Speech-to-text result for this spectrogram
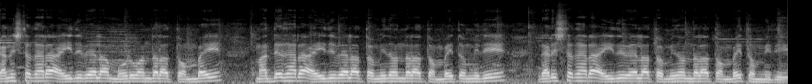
కనిష్ట ధర ఐదు వేల మూడు వందల తొంభై మధ్య ధర ఐదు వేల తొమ్మిది వందల తొంభై తొమ్మిది గరిష్ట ధర ఐదు వేల తొమ్మిది వందల తొంభై తొమ్మిది.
